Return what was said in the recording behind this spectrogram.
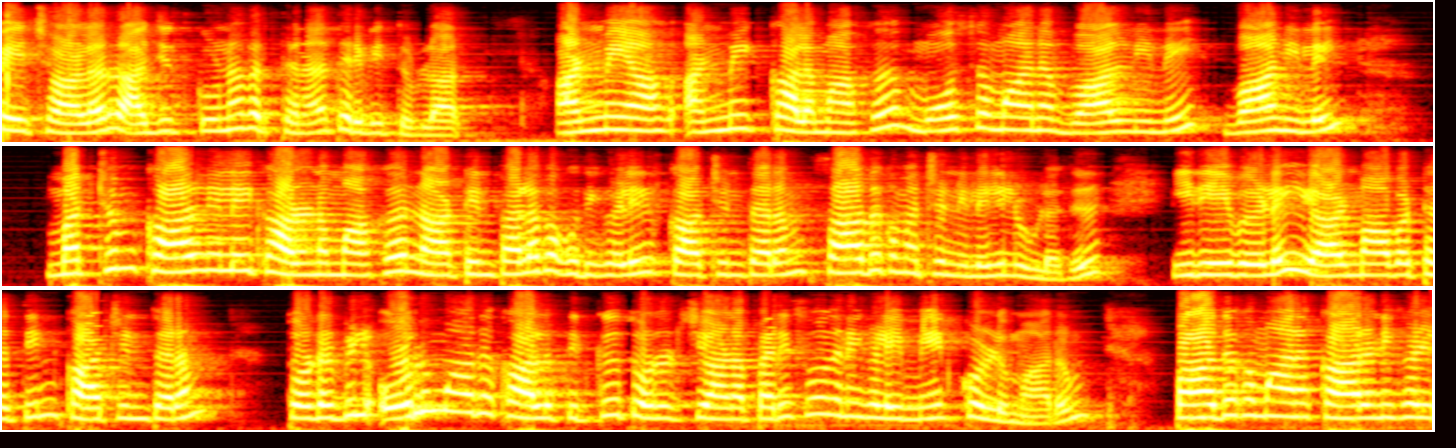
பேச்சாளர் அஜித் குணவர்த்தன தெரிவித்துள்ளார். அண்மையாக அண்மை காலமாக மோசமான வால்நிலை வானிலை மற்றும் கால்நிலை காரணமாக நாட்டின் பல பகுதிகளில் காற்றின் தரம் சாதகமற்ற நிலையில் உள்ளது. இதேவேளை யாழ் மாவட்டத்தின் காற்றின் தரம் தொடர்பில் ஒரு மாத காலத்திற்கு தொடர்ச்சியான பரிசோதனைகளை மேற்கொள்ளுமாறும் பாதகமான காரணிகள்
